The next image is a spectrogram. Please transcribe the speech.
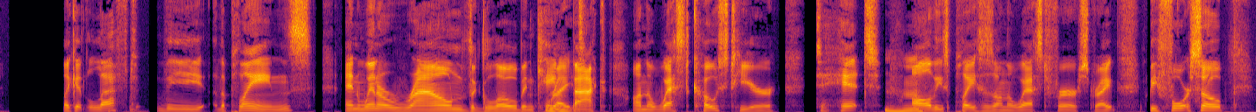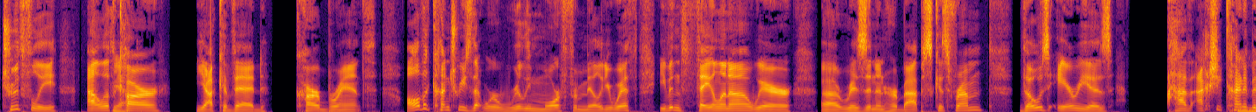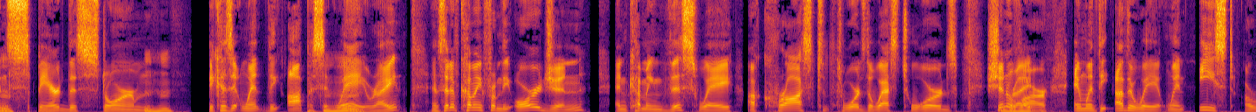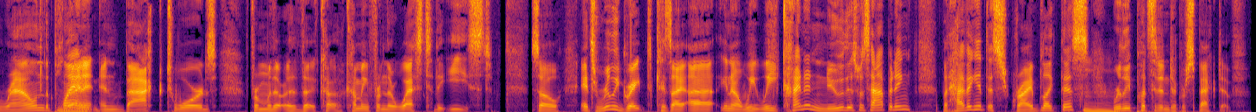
like it left the the plains and went around the globe and came Right. back on the west coast here to hit Mhm. all these places on the west first, right? Before so truthfully, Alethkar, Jah Keved, Kharbranth, all the countries that we're really more familiar with, even Thaylenah, where uh, Rysn and her babsk is from, those areas have actually kind of been spared this storm Mhm. Because it went the opposite Mhm. way, right? Instead of coming from the origin and coming this way across to, towards the west towards Shinovar, Right. and went the other way. It went east around the planet Right. and back towards from the, the co- coming from the west to the east. So it's really great because I, uh, you know, we we kind of knew this was happening, but having it described like this Mhm. really puts it into perspective.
